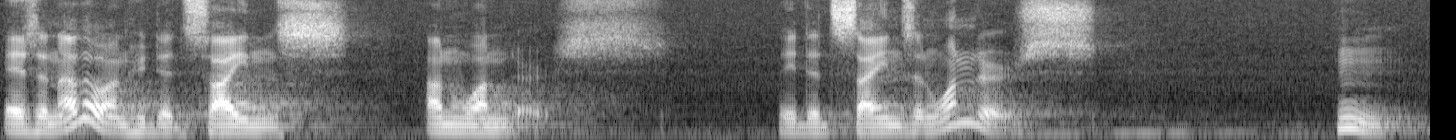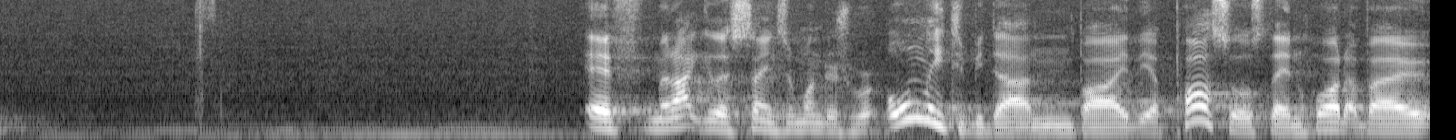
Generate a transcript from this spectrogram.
is another one who did signs and wonders. They did signs and wonders. Hmm. If miraculous signs and wonders were only to be done by the apostles, then what about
